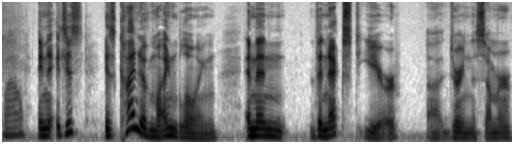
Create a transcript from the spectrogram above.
Wow. and it just is kind of mind blowing. And then the next year, uh, during the summer,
